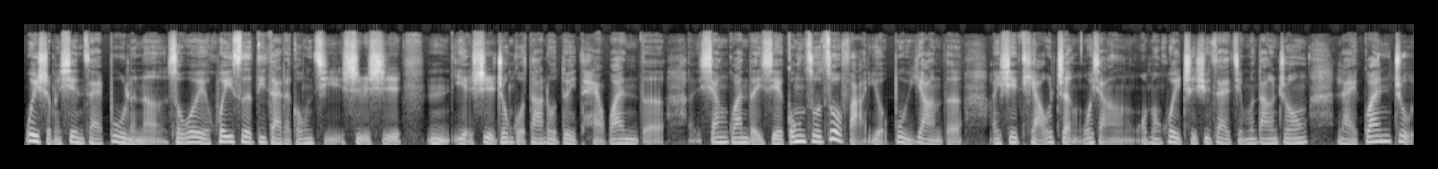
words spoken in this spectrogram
为什么现在不了呢？所谓灰色地带的攻击，是不是嗯，也是中国大陆对台湾的相关的一些工作做法有不一样的一些调整？我想我们会持续在节目当中来关注，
